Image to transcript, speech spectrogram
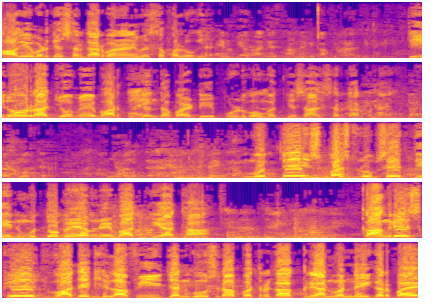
आगे बढ़ के सरकार बनाने में सफल होगी। एमपी और राजस्थान में भी काफ़ी बढ़त दिख रही तीनों राज्यों में भारतीय जनता पार्टी पूर्ण बहुमत के साथ सरकार बनाएगी। मुद्दे स्पष्ट रूप से तीन मुद्दों पे हमने बात किया था। कांग्रेस के वादे खिलाफी जन घोषणा पत्र का क्रियान्वयन नहीं कर पाए।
